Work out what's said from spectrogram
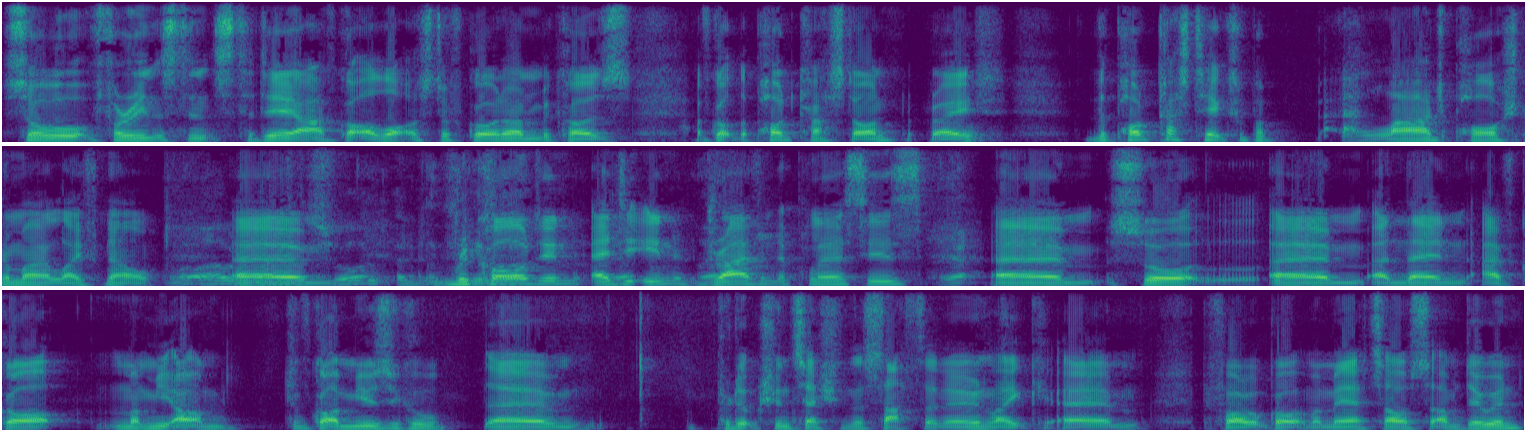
So for instance, today I've got a lot of stuff going on because I've got the podcast on. Right, the podcast takes up a, a large portion of my life now. Oh, I would imagine so. And the thing is, recording, like- editing, Yeah, yeah. driving to places. Yeah. Um, so um, and then I've got my um, I've got a musical um, production session this afternoon. Like um, before I go to my mate's house, that I'm doing.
